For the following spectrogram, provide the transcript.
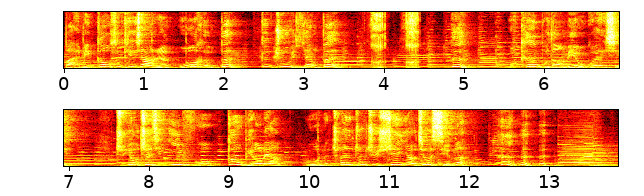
摆明告诉天下人我很笨，跟猪一样笨。哼，我看不到没有关系，只要这件衣服够漂亮，我能穿出去炫耀就行了。哼哼哼。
